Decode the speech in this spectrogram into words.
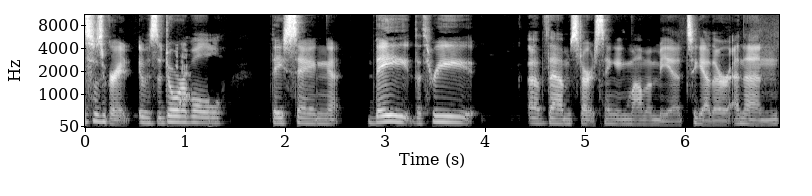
this was great. It was adorable. They sing. They the three of them start singing "Mamma Mia" together, and then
